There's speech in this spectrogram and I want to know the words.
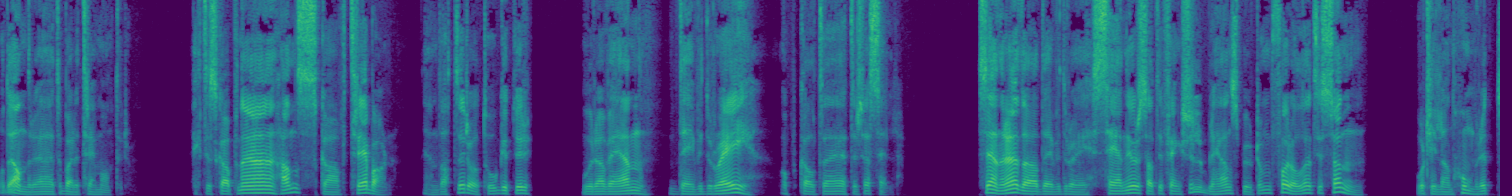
og det andre etter bare tre måneder. Ekteskapene hans gav tre barn, en datter og to gutter, hvorav en, David Ray, oppkalte etter seg selv. Senere, da David Ray senior satt i fengsel, ble han spurt om forholdet til sønnen, hvortil han humret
